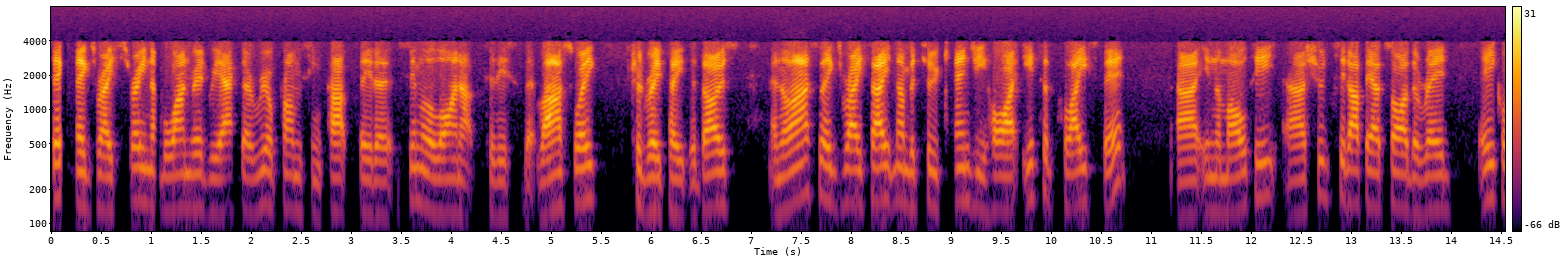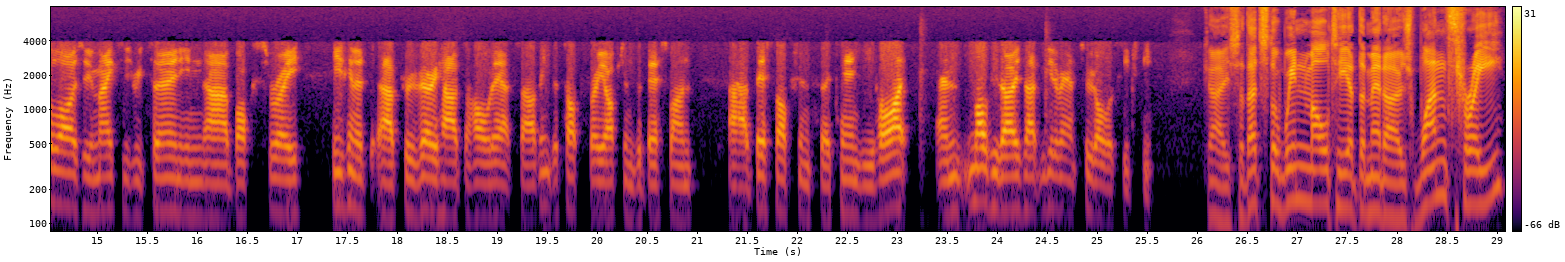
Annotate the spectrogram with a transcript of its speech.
Second leg's race three, number one, Red Reactor, real promising pup. Beat a similar lineup to this that last week. Should repeat the dose. And the last leg's race eight, number two, Kanji High. It's a place bet uh, in the multi. Uh, should sit up outside the red. Equaliser, who makes his return in uh, box three, he's going to uh, prove very hard to hold out. So I think the top three options are best ones. Uh, best option for Kanji Height. And multi those up, you get around $2.60. Okay, so that's the win multi at the Meadows. 1 3,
